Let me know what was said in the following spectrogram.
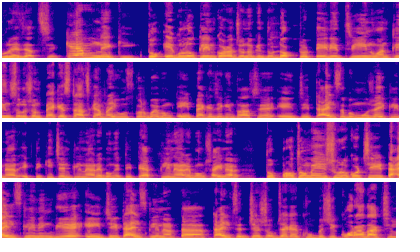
ঘুরে যাচ্ছে। কেমনে কি? তো এগুলো ক্লিন করার জন্য কিন্তু ডক্টর টেনের three in one clean solution প্যাকেজটা আজকে আমরা ইউজ করব এবং এই প্যাকেজে কিন্তু আছে এই যে টাইলস এবং মোজাই ক্লিনার একটি কিচেন ক্লিনার এবং একটি ট্যাপ ক্লিনার এবং শাইনার তো প্রথমেই শুরু করছি টাইলস ক্লিনিং দিয়ে। এই যে টাইলস ক্লিনারটা টাইলসের যেসব জায়গায় খুব বেশি কড়া দাগ ছিল,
